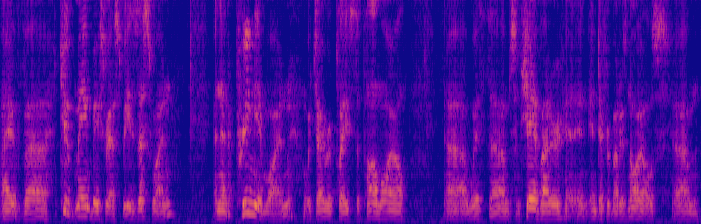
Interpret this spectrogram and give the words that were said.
I have uh, two main base recipes, this one and then a premium one which I replaced the palm oil uh, with um, some shea butter and, and, different butters and oils. Um,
